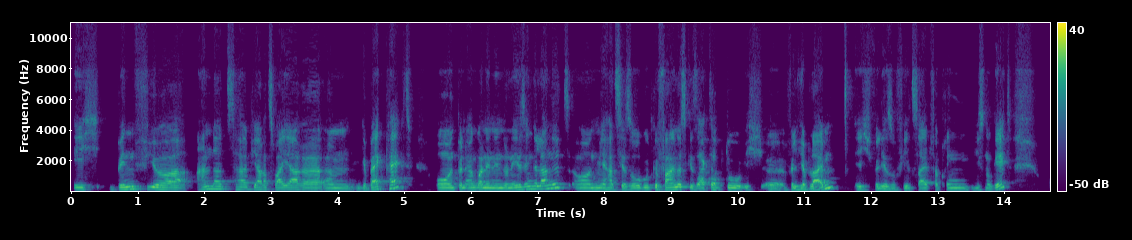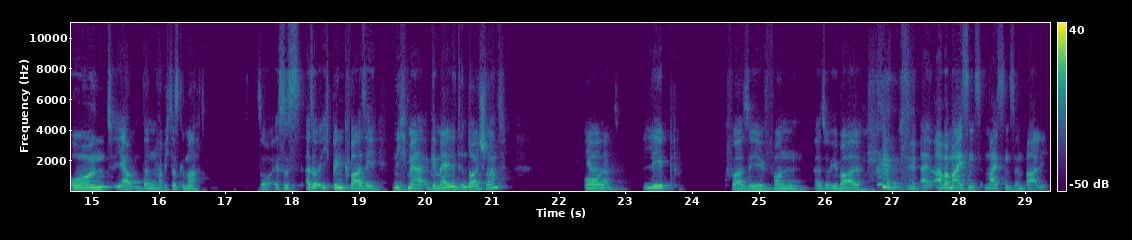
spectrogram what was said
ich bin für anderthalb Jahre, zwei Jahre ähm, gebackpackt und bin irgendwann in Indonesien gelandet und mir hat's hier so gut gefallen, dass ich gesagt habe, du, ich äh, will hier bleiben, ich will hier so viel Zeit verbringen, wie es nur geht. Und ja, dann habe ich das gemacht. So, es ist, also ich bin quasi nicht mehr gemeldet in Deutschland ja. und lebe quasi von, also überall, aber meistens, meistens in Bali.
